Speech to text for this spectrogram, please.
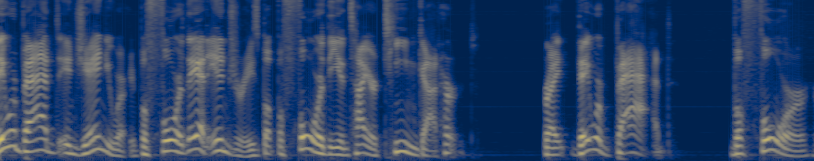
they were bad in January before they had injuries, but before the entire team got hurt, right? They were bad before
